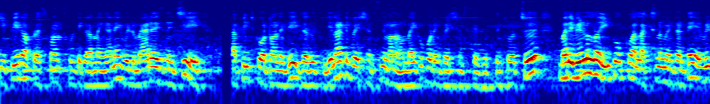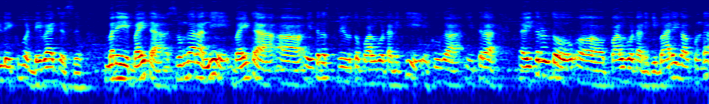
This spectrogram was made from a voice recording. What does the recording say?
ఈ ఫీర్ ఆఫ్ రెస్పాన్సిబిలిటీ కారణంగానే వీళ్ళు మ్యారేజ్ నుంచి తప్పించుకోవటం అనేది జరుగుతుంది. ఇలాంటి పేషెంట్స్ని మనం లైకోపోడియం పేషెంట్స్గా గుర్తించవచ్చు. మరి వీళ్ళలో ఇంకొక లక్షణం ఏంటంటే వీళ్ళు ఎక్కువ డివాచెస్ మరి బయట శృంగారాన్ని బయట ఇతర స్త్రీలతో పాల్గొనడానికి ఎక్కువగా ఇతర ఇతరులతో ఆ, పాల్గొనడానికి కాకుండా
